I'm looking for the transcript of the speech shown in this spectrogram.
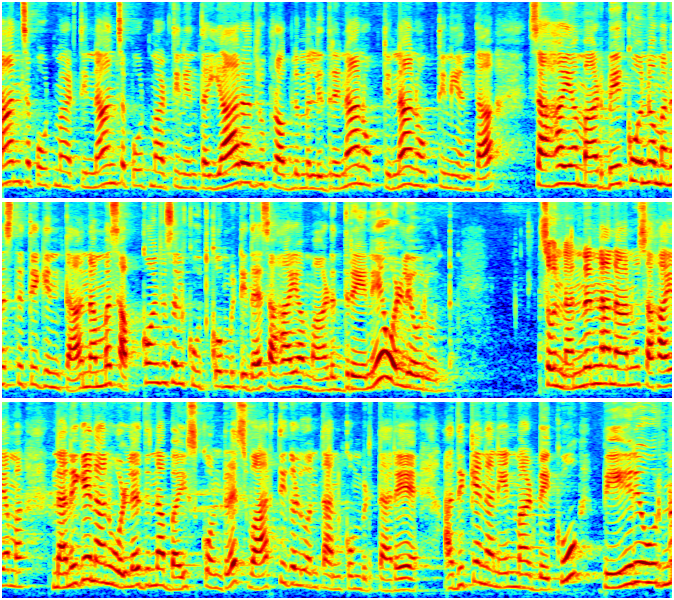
ನಾನು ಸಪೋರ್ಟ್ ಮಾಡ್ತೀನಿ, ನಾನು ಸಪೋರ್ಟ್ ಮಾಡ್ತೀನಿ ಅಂತ ಯಾರಾದರೂ ಪ್ರಾಬ್ಲಮಲ್ಲಿದ್ದರೆ ನಾನು ಹೋಗ್ತೀನಿ ನಾನು ಹೋಗ್ತೀನಿ ಅಂತ ಸಹಾಯ ಮಾಡಬೇಕು ಅನ್ನೋ ಮನಸ್ಥಿತಿಗಿಂತ ನಮ್ಮ ಸಬ್ಕಾನ್ಷಿಯಸಲ್ಲಿ ಕೂತ್ಕೊಂಡ್ಬಿಟ್ಟಿದೆ ಸಹಾಯ ಮಾಡಿದ್ರೇ ಒಳ್ಳೆಯವರು ಅಂತ. ಸೊ ನನ್ನನ್ನು ನಾನು ಸಹಾಯ ಮಾ, ನನಗೆ ನಾನು ಒಳ್ಳೆಯದನ್ನು ಬಯಸ್ಕೊಂಡ್ರೆ ಸ್ವಾರ್ಥಿಗಳು ಅಂತ ಅಂದ್ಕೊಂಡ್ಬಿಡ್ತಾರೆ ಅದಕ್ಕೆ ನಾನು ಏನು ಮಾಡಬೇಕು? ಬೇರೆಯವ್ರನ್ನ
